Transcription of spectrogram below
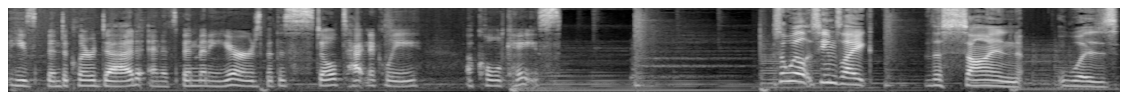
he's been declared dead and it's been many years but this is still technically a cold case. So will it seems like the son was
